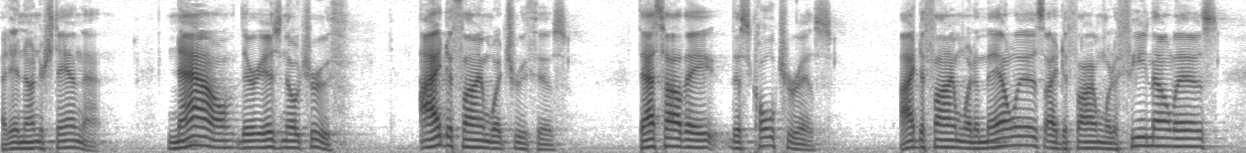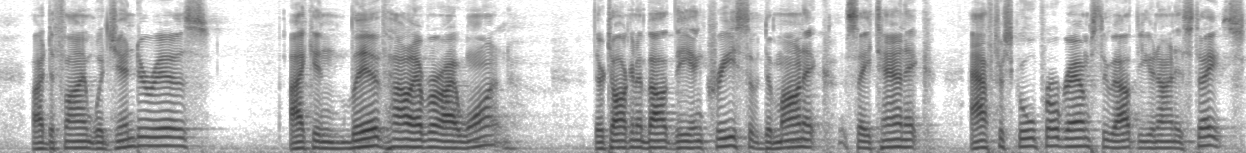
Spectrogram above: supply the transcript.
I didn't understand that. Now there is no truth. I define what truth is. That's how they, this culture is. I define what a male is, I define what a female is, I define what gender is. I can live however I want. They're talking about the increase of demonic, satanic after school programs throughout the United States.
